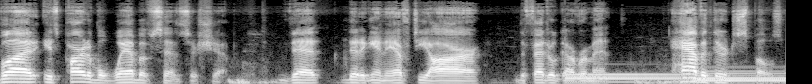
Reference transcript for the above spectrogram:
but it's part of a web of censorship that that again FDR, the federal government have at their disposal.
